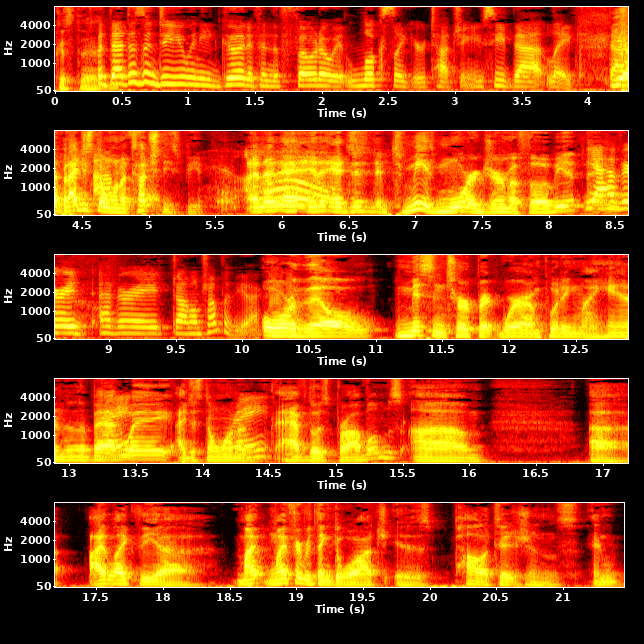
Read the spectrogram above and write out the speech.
because the But that doesn't do you any good if in the photo it looks like you're touching. You see that like yeah, that's but I just don't want to touch these people, and, and, and it just, to me it's more a germophobia thing. Yeah, how very how very Donald Trump of you. Actually. or they'll misinterpret where I'm putting my hand in a bad Right. way. I just don't want Right. to have those problems. Um, uh, I like the uh, my my favorite thing to watch is politicians, and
